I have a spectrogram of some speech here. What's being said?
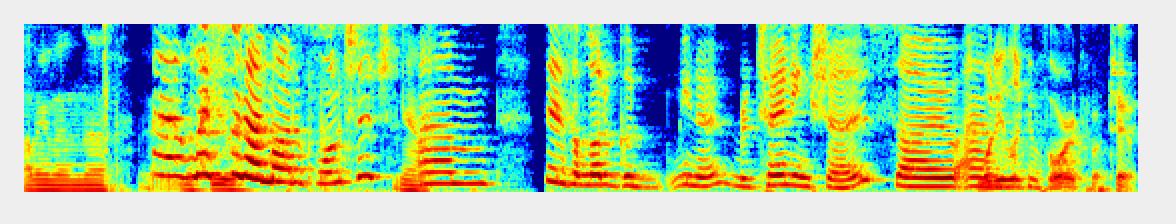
other than the, Uh, the less few- than I might have wanted. Yeah. Um, there's a lot of good, you know, returning shows. So, um, What are you looking forward for, to?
